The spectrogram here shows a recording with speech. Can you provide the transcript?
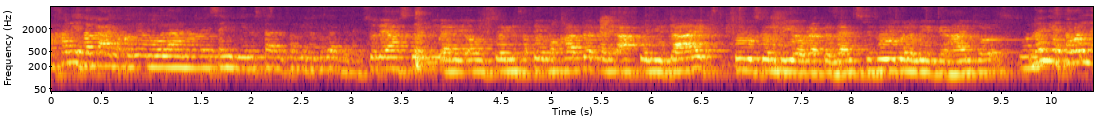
الخليفة بعدكم يا مولانا ويا سيدي الأستاذ الفقيه المقدم So they asked him, yani, oh, Sayyidina Faqih al-Muqaddam, yani, after you die, who's going to be your representative, who are you going to leave behind for us? ومن يتولى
